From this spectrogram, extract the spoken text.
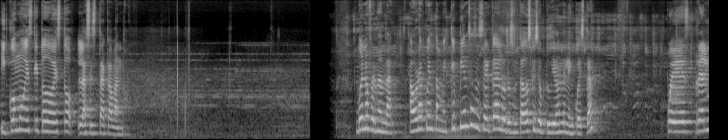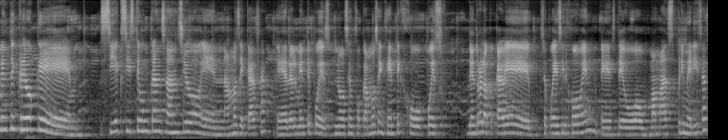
y cómo es que todo esto las está acabando. Bueno, Fernanda, ahora cuéntame, ¿qué piensas acerca de los resultados que se obtuvieron de la encuesta? Pues realmente creo que sí existe un cansancio en amas de casa. Eh, realmente pues nos enfocamos en gente pues dentro de lo que cabe se puede decir joven este o mamás primerizas,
